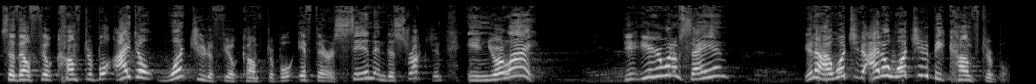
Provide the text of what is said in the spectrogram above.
so they'll feel comfortable. I don't want you to feel comfortable if there is sin and destruction in your life. Do you hear what I'm saying? You know, I want you to, I don't want you to be comfortable.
